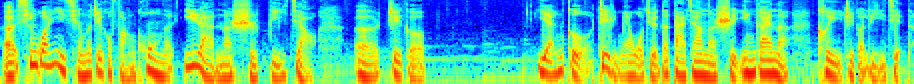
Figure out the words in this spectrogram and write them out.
呃新冠疫情的这个防控呢依然呢是比较呃这个严格，这里面我觉得大家呢是应该呢可以这个理解的。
